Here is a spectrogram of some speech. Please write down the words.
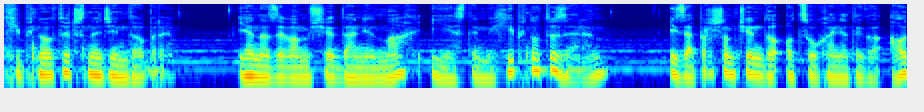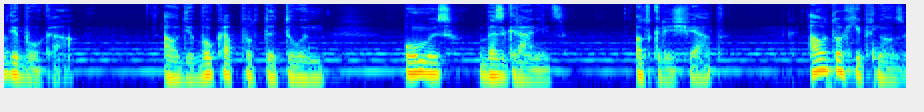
Hipnotyczny dzień dobry. Ja nazywam się Daniel Mach i jestem hipnotyzerem i zapraszam Cię do odsłuchania tego audiobooka. Audiobooka pod tytułem Umysł bez granic. Odkryj świat. Autohipnozy.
